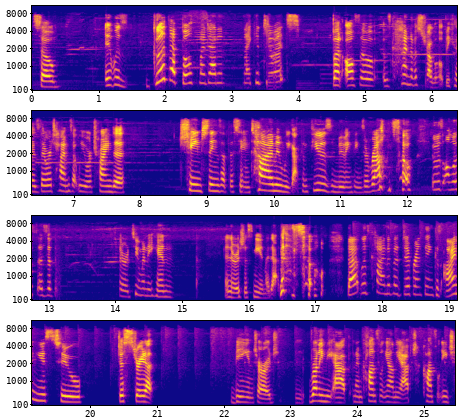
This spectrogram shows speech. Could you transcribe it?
So it was good that both my dad and I could do it, but also it was kind of a struggle because there were times that we were trying to change things at the same time and we got confused and moving things around. So it was almost as if there were too many hands and there was just me and my dad. so that was kind of a different thing because I'm used to just straight up being in charge running the app and I'm constantly on the app, constantly ch-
